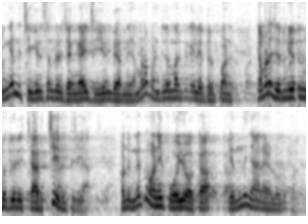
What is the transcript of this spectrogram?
ഇങ്ങനെ ചികിത്സന്റെ ഒരു ചങ്ങായി ചെയ്യുന്നുണ്ട് പറഞ്ഞു നമ്മളെ പണ്ഡിതന്മാർക്ക് കയ്യിൽ എതിർപ്പാണ്. നമ്മളെ ജന്മീയത്തിനും ഇതുവരെ ചർച്ച ചെയ്തിട്ടില്ല. അതുകൊണ്ട് നിങ്ങൾക്ക് വേണമെങ്കിൽ പോയി നോക്കാം എന്ന് ഞാൻ അയാളോട് പറഞ്ഞു.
